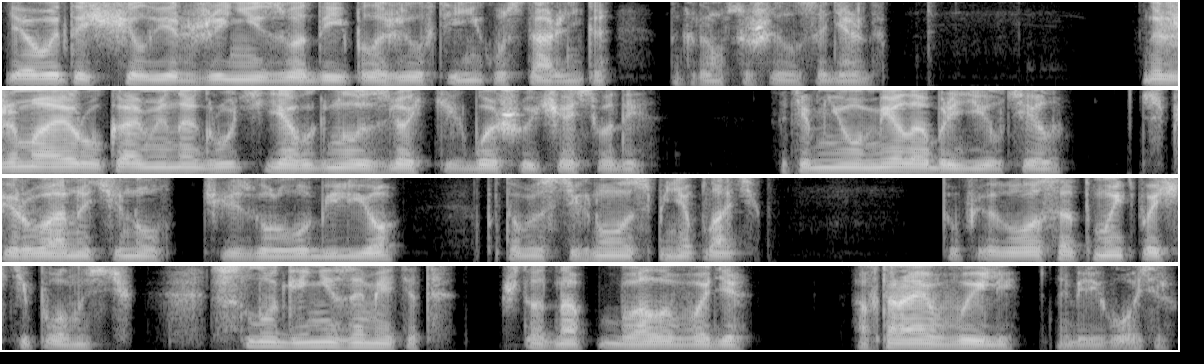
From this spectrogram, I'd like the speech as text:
Я вытащил Вирджинию из воды и положил в тени кустарника, на котором сушилась одежда. Нажимая руками на грудь, я выгнал из легких большую часть воды. Затем неумело обредил тело. Сперва натянул через голову белье, потом застегнул на спине платье. Туфли удалось отмыть почти полностью. Слуги не заметят, что одна побывала в воде, а вторая выли на берегу озера.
